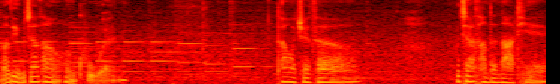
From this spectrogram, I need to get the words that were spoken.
拿铁不加糖很苦哎，但我觉得不加糖的拿铁。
